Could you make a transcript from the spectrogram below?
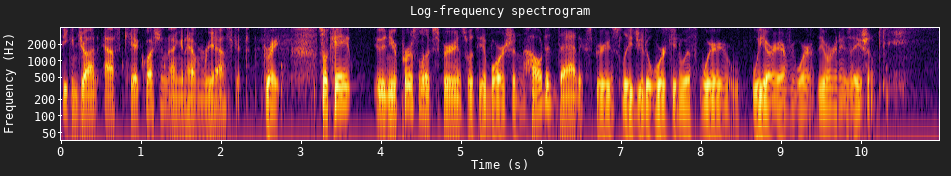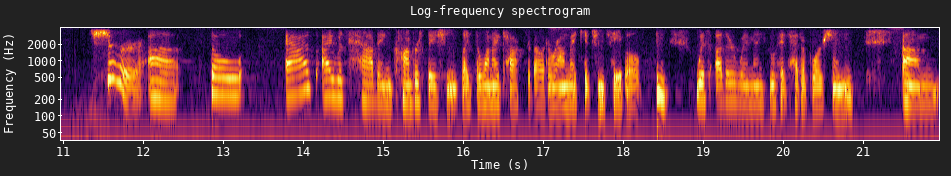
Deacon John asked Kay a question. I'm going to have him re-ask it. Great. So, Kay, in your personal experience with the abortion, how did that experience lead you to working with Where We Are Everywhere, the organization? Sure. Uh, so, as I was having conversations like the one I talked about around my kitchen table with other women who had had abortions, um,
